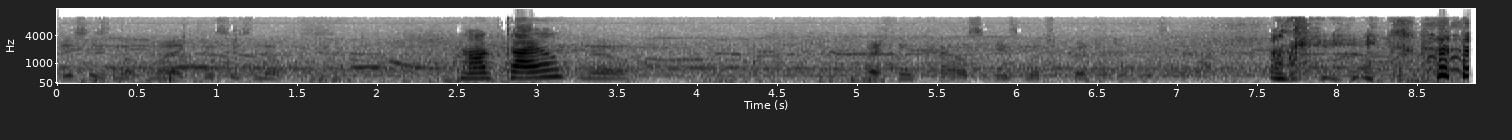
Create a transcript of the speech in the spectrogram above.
This is not Mike, this is not... Not Kyle? No. I think Kyle's is much better than this guy. Okay.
